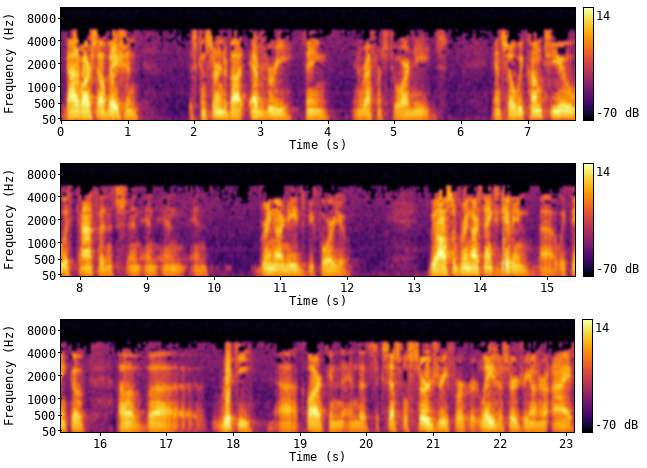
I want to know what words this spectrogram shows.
the God of our salvation, is concerned about everything in reference to our needs. And so we come to you with confidence and, and, and, and bring our needs before you. We also bring our thanksgiving. Uh, we think of, of uh, Ricky uh, Clark and, and the successful surgery for laser surgery on her eyes.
